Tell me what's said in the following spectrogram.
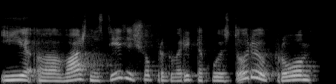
И а, важно здесь еще проговорить такую историю про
